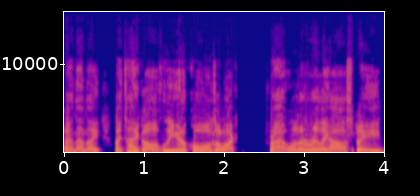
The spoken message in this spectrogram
and then they, they take off, and the unicorns are like traveling at a really high speed.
